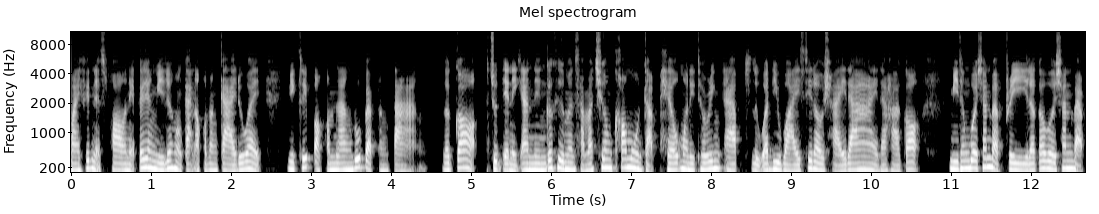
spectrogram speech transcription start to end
My Fitness Pal เนี่ยก็ยังมีเรื่องของการออกกำลังกายด้วย มีคลิปออกกำลังรูปแบบต่างๆ แล้วก็จุดเด่นอีกอันนึงก็คือมันสามารถเชื่อมข้อมูลกับ Health Monitoring Apps หรือว่า device ที่เราใช้ได้นะคะ ก็มีทั้งเวอร์ชันแบบฟรีแล้วก็เวอร์ชันแบบ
